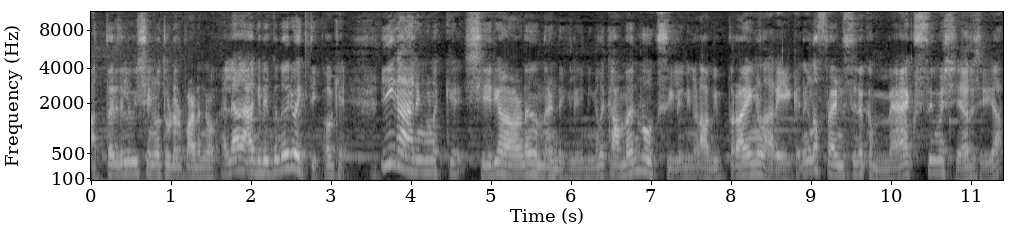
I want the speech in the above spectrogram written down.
അത്തരത്തിലുള്ള വിഷയങ്ങൾ തുടർ പഠനോ അല്ല ആഗ്രഹിക്കുന്ന ഒരു വ്യക്തി. ഓക്കെ ഈ കാര്യങ്ങളൊക്കെ ശരിയാണ് എന്നുണ്ടെങ്കിൽ നിങ്ങൾ കമന്റ് ബോക്സിൽ നിങ്ങളുടെ അഭിപ്രായങ്ങൾ അറിയിക്കുക. നിങ്ങളുടെ ഫ്രണ്ട്സിനൊക്കെ മാക്സിമം ഷെയർ ചെയ്യുക.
